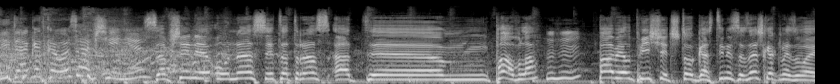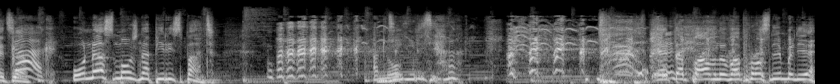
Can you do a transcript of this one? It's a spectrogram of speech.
Итак, от кого сообщение? Сообщение у нас этот раз от эм, Павла. Павел пишет, что гостиница, знаешь, как называется? Как? У нас можно переспать. А где нельзя? Это Павлу вопрос не мне.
